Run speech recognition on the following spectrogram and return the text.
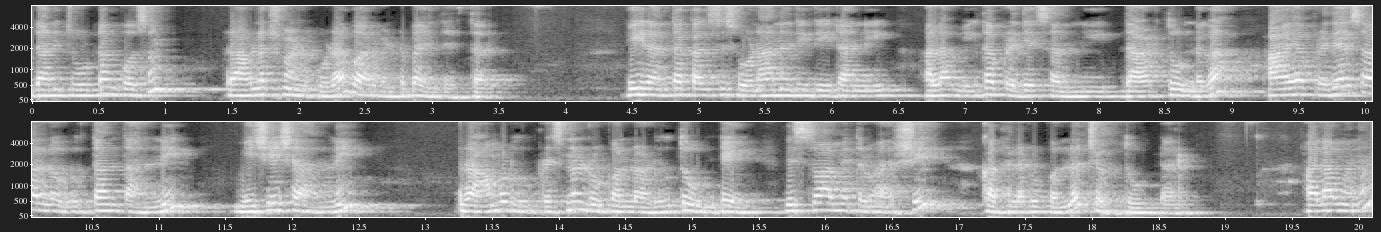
దాన్ని చూడడం కోసం రామలక్ష్మణులు కూడా వారి వెంట బయలుదేరుతారు. వీరంతా కలిసి సోనా నది తీరాన్ని అలా మిగతా ప్రదేశాలని దాటుతూ ఉండగా ఆయా ప్రదేశాల్లో వృత్తాంతాన్ని విశేషాలని రాముడు ప్రశ్నల రూపంలో అడుగుతూ ఉంటే విశ్వామిత్ర మహర్షి కథల రూపంలో చెబుతూ ఉంటారు. అలా మనం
